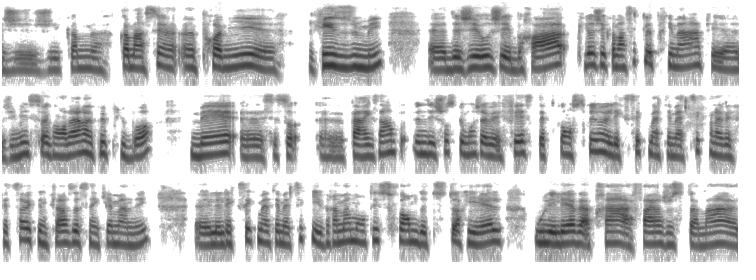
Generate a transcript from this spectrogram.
J'ai comme commencé un premier résumé euh, de GeoGebra. Puis là, j'ai commencé avec le primaire, puis euh, j'ai mis le secondaire un peu plus bas. Mais euh, c'est ça. Euh, par exemple, une des choses que moi j'avais fait, c'était de construire un lexique mathématique. On avait fait ça avec une classe de cinquième année. Euh, le lexique mathématique est vraiment monté sous forme de tutoriel où l'élève apprend à faire justement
